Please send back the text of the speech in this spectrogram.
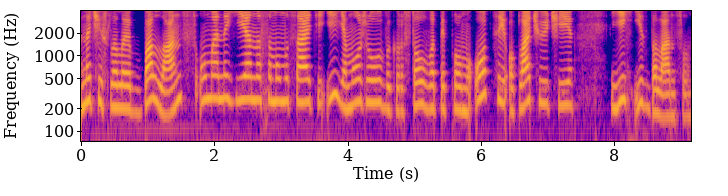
начислили баланс, у мене є на самому сайті, і я можу використовувати промо-опції, оплачуючи їх із балансу.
